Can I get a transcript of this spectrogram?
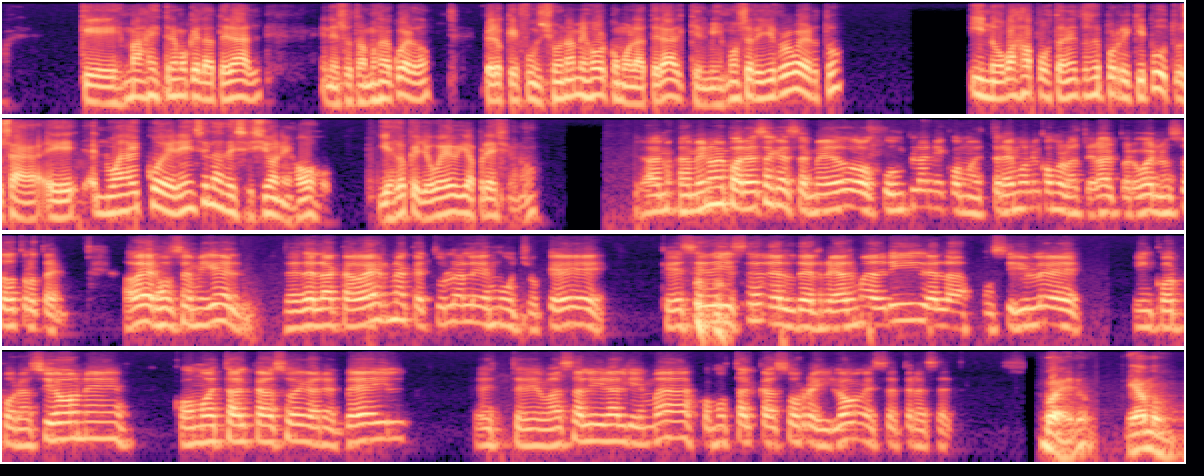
que es más extremo que lateral, en eso estamos de acuerdo, pero que funciona mejor como lateral que el mismo Sergi Roberto, y no vas a apostar entonces por Ricky Puto. O sea, eh, no hay coherencia en las decisiones, ojo. Y es lo que yo veo y aprecio, ¿no? A, mí no me parece que Semedo cumpla ni como extremo ni como lateral, pero bueno, ese es otro tema. A ver, José Miguel, desde la caverna, que tú la lees mucho, ¿qué, qué se dice del, del Real Madrid, de las posibles incorporaciones? ¿Cómo está el caso de Gareth Bale? Este, ¿Va a salir alguien más? ¿Cómo está el caso Reilón, etcétera, etcétera? Bueno, digamos,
